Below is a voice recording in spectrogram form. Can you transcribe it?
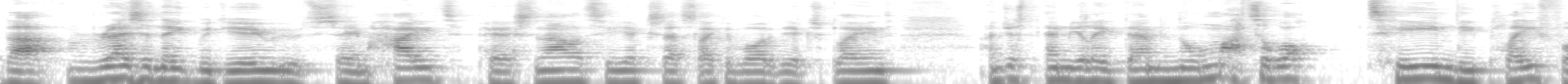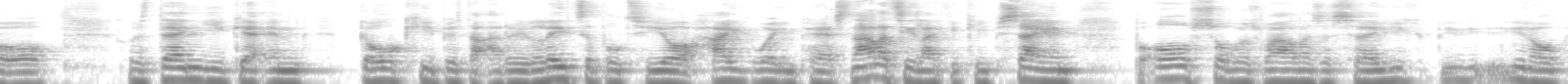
that resonate with you, same height, personality, etc., like I've already explained, and just emulate them no matter what team they play for because then you're getting goalkeepers that are relatable to your height weight and personality like you keep saying but also as well as i say you you know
